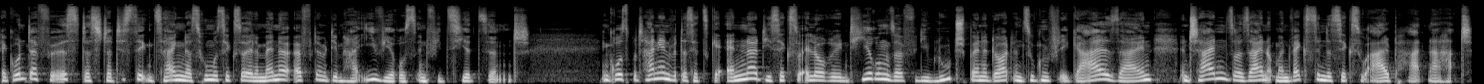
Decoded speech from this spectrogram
Der Grund dafür ist, dass Statistiken zeigen, dass homosexuelle Männer öfter mit dem HIV-Virus infiziert sind. In Großbritannien wird das jetzt geändert. Die sexuelle Orientierung soll für die Blutspende dort in Zukunft egal sein. Entscheidend soll sein, ob man wechselnde Sexualpartner hat.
